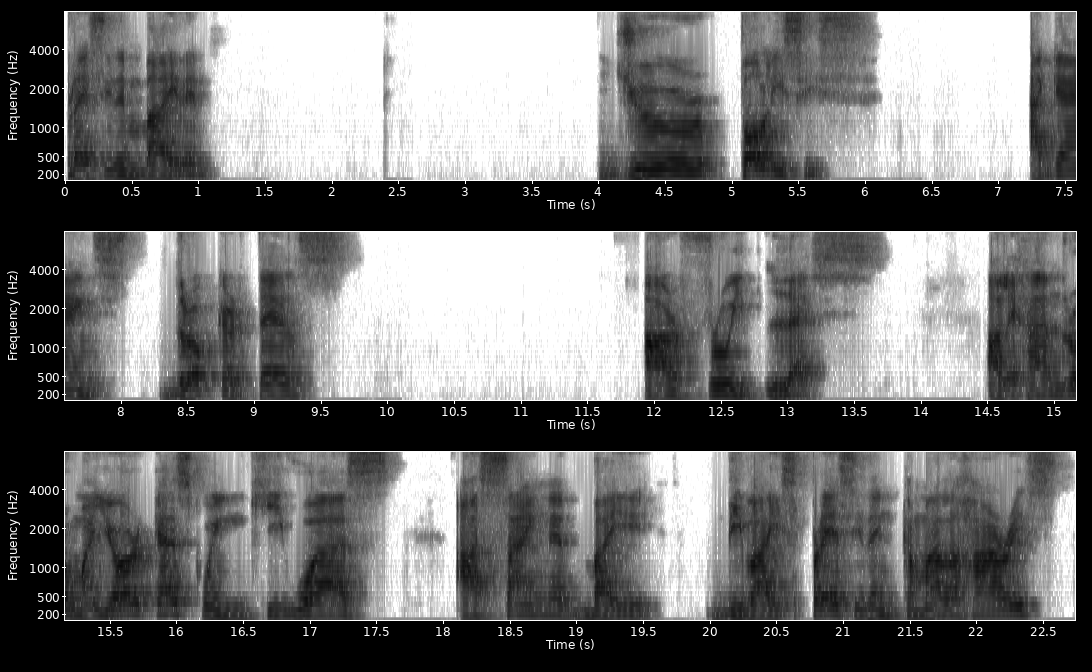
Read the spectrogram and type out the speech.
President Biden, your policies against drug cartels are fruitless. Alejandro Mayorkas when he was assigned by the Vice President Kamala Harris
